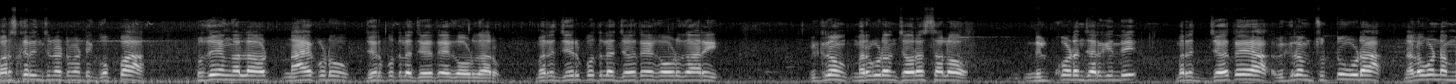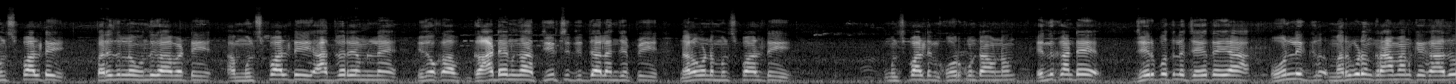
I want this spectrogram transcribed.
పరిష్కరించినటువంటి గొప్ప హృదయం గల నాయకుడు జేరుపోతుల జగతయ్య గౌడ్ గారు. మరి జేరుపోతుల జగతయ్య గౌడ్ గారి విగ్రహం మరుగుడం చౌరస్తాలో నిలుపుకోవడం జరిగింది. మరి జగతయ్య విగ్రహం చుట్టూ కూడా నల్గొండ మున్సిపాలిటీ పరిధిలో ఉంది కాబట్టి ఆ మున్సిపాలిటీ ఆధ్వర్యంలోనే ఇది ఒక గార్డెన్గా తీర్చిదిద్దాలని చెప్పి నల్గొండ మున్సిపాలిటీ మున్సిపాలిటీని కోరుకుంటా ఉన్నాం. ఎందుకంటే జేరుపతుల జగతయ్య ఓన్లీ మరుగుడం గ్రామానికే కాదు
